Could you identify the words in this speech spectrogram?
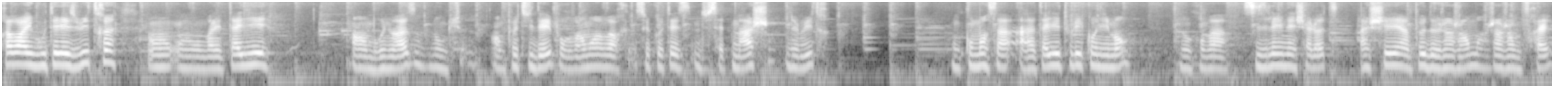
Après avoir égoutté les huîtres, on, va les tailler en brunoise, donc en petits dés pour vraiment avoir ce côté de cette mâche de l'huître. On commence à, à, tailler tous les condiments. Donc on va ciseler une échalote, hacher un peu de gingembre, gingembre frais.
